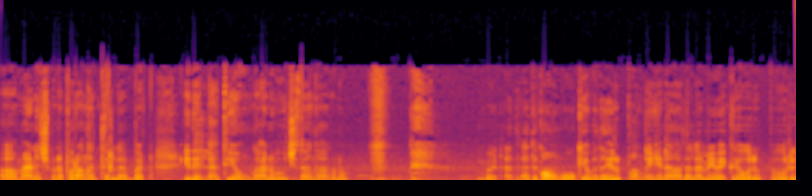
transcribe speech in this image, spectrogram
மேனேஜ் பண்ண போகிறாங்கன்னு தெரில பட் இது எல்லாத்தையும் அவங்க அனுபவிச்சு தாங்க ஆகணும். பட் அது எல்லாத்துக்கும் அவங்க ஓகேவாக தான் இருப்பாங்க. ஏன்னா அதெல்லாமே ஒரு ஒரு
